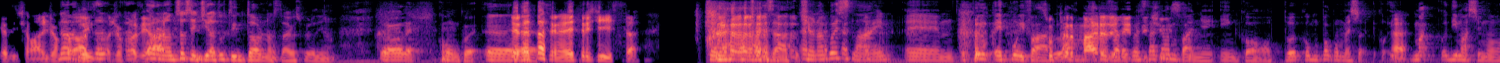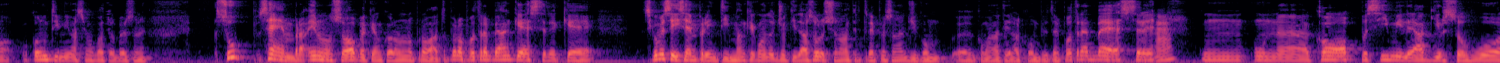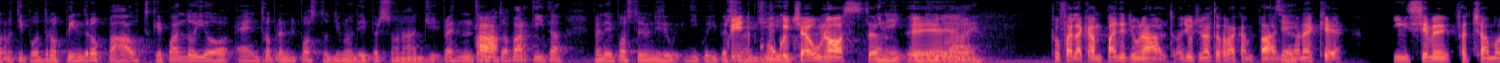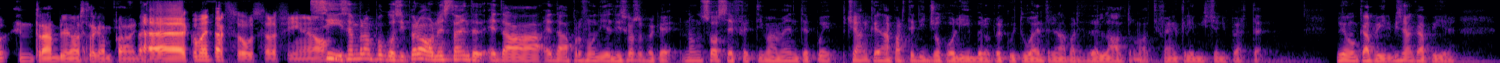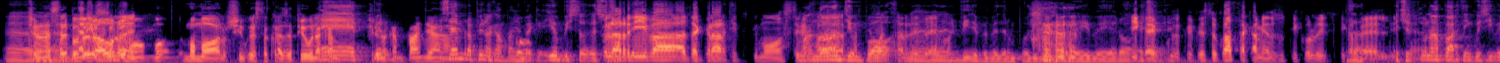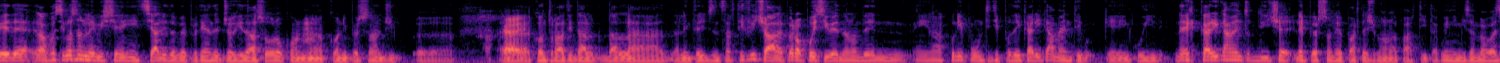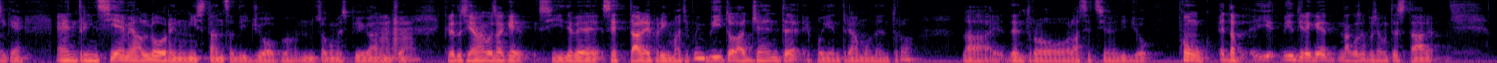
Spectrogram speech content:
diciamo al gioco, No, no, no, gioco ora asiatico. non so se gira tutto intorno a sta, spero di no. Però vabbè, comunque... eh, In realtà sei un elettricista. C'è una, c'è- esatto, c'è una questline ehm, e, puoi, e puoi farla Super Mario puoi fare questa campagna in coop con un po' come so- Eh. ma di massimo con un team di massimo 4 persone. Su, sembra, io non lo so perché ancora non l'ho provato, però potrebbe anche essere che siccome sei sempre in team, anche quando giochi da solo ci sono altri tre personaggi com- eh, comandati dal computer, potrebbe essere Mhm. un, un, eh, co-op simile a Gears of War, tipo drop in drop out, che quando io entro prendo il posto di uno dei personaggi, prendo entro Ah. nella tua partita, prendo il posto di uno di, di quei Quindi personaggi comunque c'è un host in, in e AI. tu fai la campagna di un altro, aiuti un altro a fare la campagna, Sì. non è che insieme facciamo entrambi le nostre campagne. Eh, come Dark Souls alla fine, no? Sì, sembra un po' così, però onestamente è da, è da approfondire il discorso perché non so se effettivamente poi c'è anche una parte di gioco libero per cui tu entri nella partita dell'altro, ma ti fai anche le missioni per te. Dobbiamo capire, bisogna capire. Eh, Cioè non sarebbe arriva vero proprio uno mo- mo- Momorci in questo caso, è più una, cam- eh, più una per- campagna... Sembra più una campagna Oh. perché io ho visto adesso Quello arriva ad aggrarti tutti i mostri. Mando avanti un po' nel, nel video per vedere un po' di gameplay vero. Sì, e che c'è- que- questo qua sta cambiando tutti i colori di tutti i Esatto. capelli. E c'è cioè. tutta una parte in cui si vede. allora, queste qua sono le missioni iniziali dove praticamente giochi da solo con, Mm. con i personaggi eh, Ok. eh, controllati dal- dalla- dall'intelligenza artificiale. Però poi si vedono dei- in alcuni punti tipo dei caricamenti che- in cui nel caricamento dice le persone che partecipano alla partita. Quindi mi sembra quasi che entri insieme a loro in un'istanza di gioco. Non so come spiegarlo. cioè, Mhm. credo sia una cosa che si deve settare prima. Tipo, invito la gente e poi entriamo dentro la, dentro la sezione di gioco. Comunque, da- io, io direi che è una cosa che possiamo testare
